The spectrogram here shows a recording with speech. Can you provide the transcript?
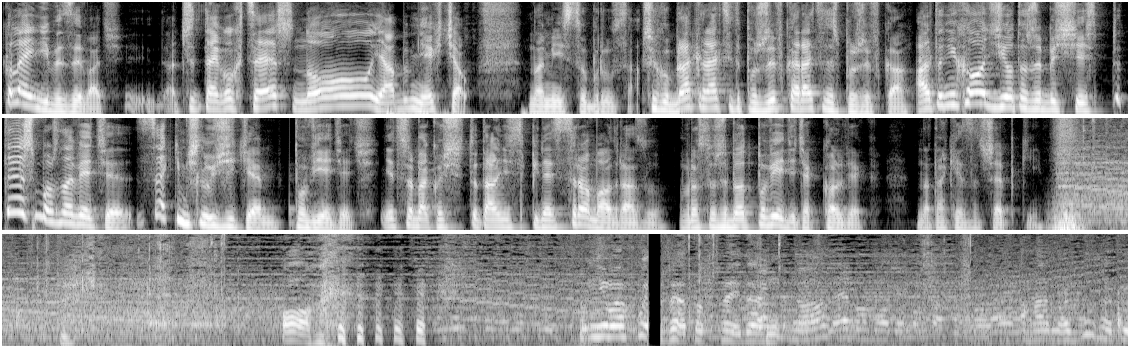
kolejni wyzywać. A czy tego chcesz? No, ja bym nie chciał na miejscu Brusa. Krzychu, brak reakcji to pożywka, reakcja też pożywka. Ale to nie chodzi o to, żebyś się... Też można, wiecie, z jakimś luzikiem powiedzieć. Nie trzeba jakoś totalnie spinać stroma od razu. Po prostu, żeby odpowiedzieć jakkolwiek na takie zaczepki. O! Nie ma chuja, że ja to przejdę. No. Aha, na górze tu.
